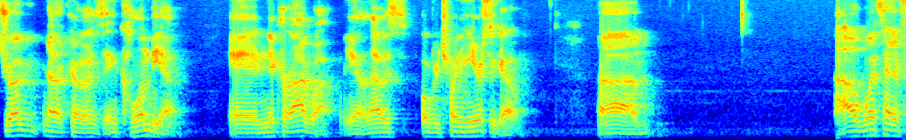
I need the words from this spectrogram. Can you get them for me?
drug narcos in Colombia and Nicaragua. You know, that was over 20 years ago. Um, I once had a,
